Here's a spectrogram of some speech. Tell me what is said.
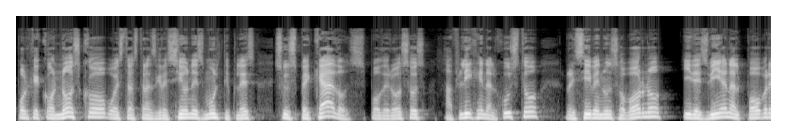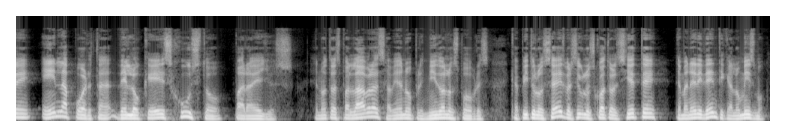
porque conozco vuestras transgresiones múltiples, sus pecados poderosos afligen al justo, reciben un soborno, y desvían al pobre en la puerta de lo que es justo para ellos. En otras palabras, habían oprimido a los pobres. Capítulo 6, versículos 4 al 7, de manera idéntica, lo mismo.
